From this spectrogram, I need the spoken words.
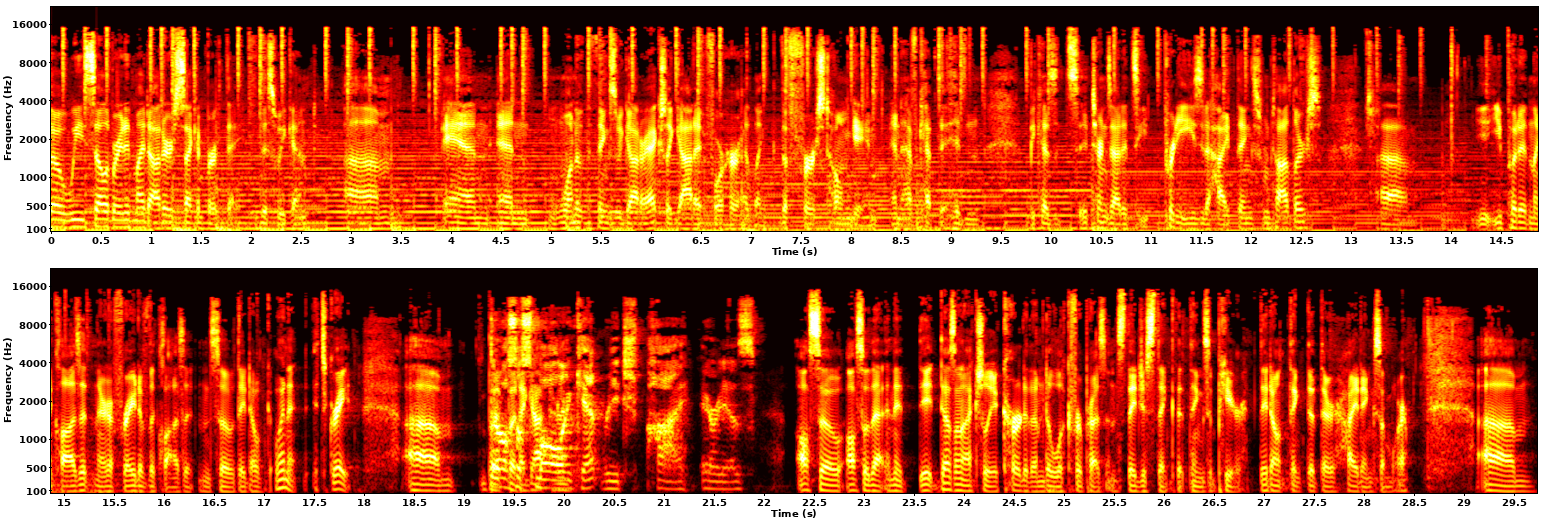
So we celebrated my daughter's second birthday this weekend, um, and and one of the things we got her, I actually got it for her at like the first home game, and have kept it hidden because it turns out it's pretty easy to hide things from toddlers. Um, you, you, put it in the closet, and they're afraid of the closet, and so they don't go in it. It's great. Um, but, they're also small her, and can't reach high areas also also that and it, it doesn't actually occur to them to look for presents they just think that things appear they don't think that they're hiding somewhere um,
